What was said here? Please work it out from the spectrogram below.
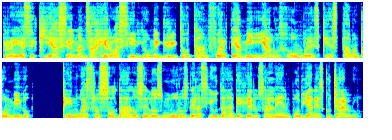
Rey Ezequías, el mensajero asirio, me gritó tan fuerte a mí y a los hombres que estaban conmigo que nuestros soldados en los muros de la ciudad de Jerusalén podían escucharlo.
